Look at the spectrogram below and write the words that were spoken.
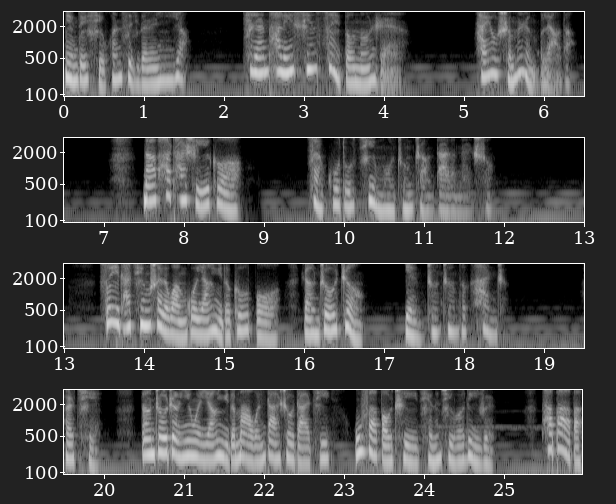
面对喜欢自己的人一样，既然他连心碎都能忍，还有什么忍不了的？哪怕他是一个在孤独寂寞中长大的男生。所以他轻率的挽过杨宇的胳膊，让周正眼睁睁的看着，而且。当周正因为杨宇的骂文大受打击，无法保持以前的巨额利润，他爸爸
